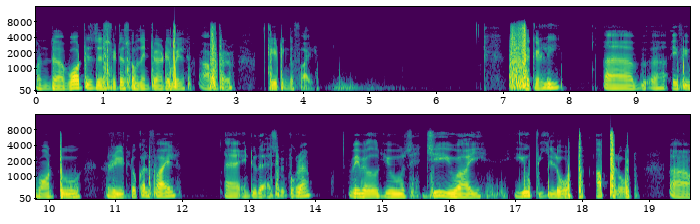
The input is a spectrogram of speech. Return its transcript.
and uh, what is the status of the internal table after creating the file. Secondly uh, uh, if we want to read local file uh, into the SAP program. We will use GUI upload upload uh,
